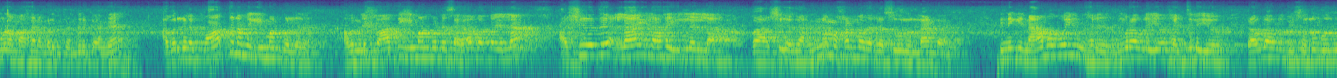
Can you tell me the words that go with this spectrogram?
மூலமாக நம்மளுக்கு தந்திருக்காங்க. அவர்களை பார்த்து நம்ம ஈமான் கொள்ளலை அவர்களை பார்த்து ஈமான் கொண்ட சகாபாக்கள் எல்லாம் அஷுவது அல்லா இலாக இல்லல்லா வா அஷுவது அன்ன முகமது ரசூலுல்லான்றாங்க. இன்றைக்கி நாம் போய் உம்ராவிலையோ ஹஜ்ஜிலையோ ரவுலாவில் போய் சொல்லும்போது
